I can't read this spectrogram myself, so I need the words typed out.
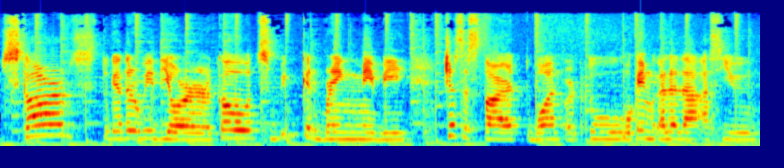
Scarves, together with your coats, you can bring maybe just a start, one or two. Huwag kayong mag-alala as you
